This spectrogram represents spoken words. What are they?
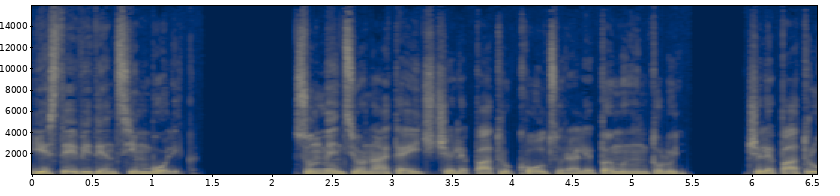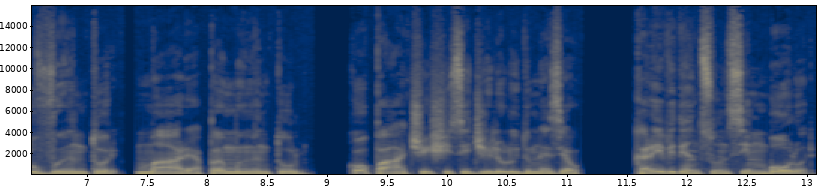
este evident simbolic. Sunt menționate aici cele patru colțuri ale pământului, cele patru vânturi, marea, pământul, copacii și sigiliul lui Dumnezeu, care evident sunt simboluri.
